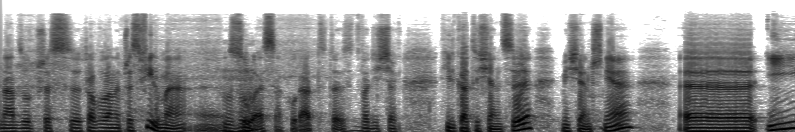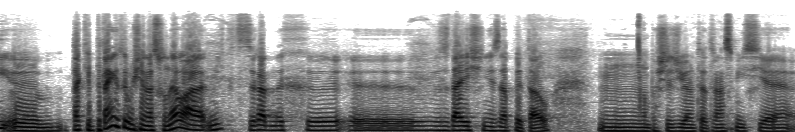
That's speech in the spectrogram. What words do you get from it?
nadzór przez, sprawowany przez firmę mhm. Suez akurat, to jest dwadzieścia kilka tysięcy miesięcznie. E, I y, takie pytanie, które mi się nasunęło, a nikt z radnych y, y, zdaje się nie zapytał, mm, bo śledziłem tę transmisję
